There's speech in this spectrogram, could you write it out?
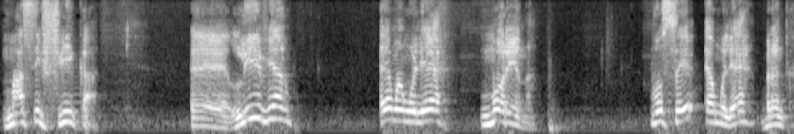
massifica, é, Lívia é uma mulher morena. Você é uma mulher branca.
